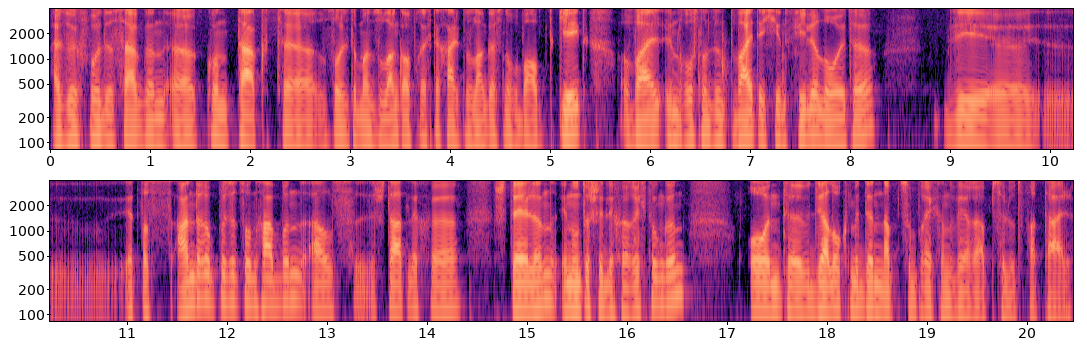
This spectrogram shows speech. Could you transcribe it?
Also ich würde sagen, äh, Kontakt äh, sollte man so lange aufrechterhalten, solange es noch überhaupt geht, weil in Russland sind weiterhin viele Leute, die äh, etwas andere Position haben als staatliche Stellen in unterschiedliche Richtungen. Und äh, Dialog mit denen abzubrechen wäre absolut fatal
